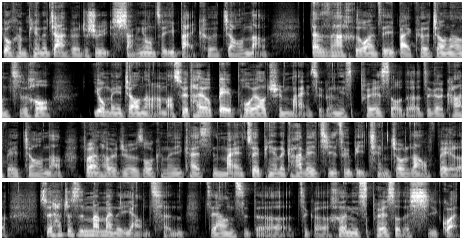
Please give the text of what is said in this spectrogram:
用很便宜的价格就去享用这一百颗胶囊，但是他喝完这一百颗胶囊之后。又没胶囊了嘛，所以他又被迫要去买这个 Nespresso 的这个咖啡胶囊，不然他会觉得说可能一开始买最便宜的咖啡机这个笔钱就浪费了，所以他就是慢慢的养成这样子的这个喝 Nespresso 的习惯，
